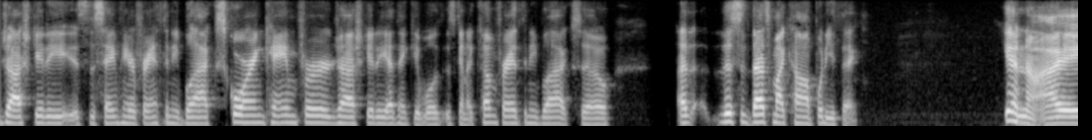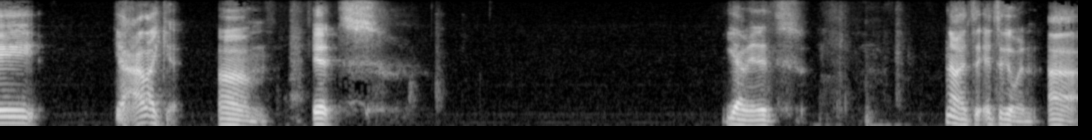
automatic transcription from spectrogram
Josh Giddey. It's the same here for Anthony Black. Scoring came for Josh Giddey. I think it will is going to come for Anthony Black. So uh, this is that's my comp. What do you think? Yeah, no, I yeah, I like it. Um it's yeah, I mean it's no, it's it's a good one. Uh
